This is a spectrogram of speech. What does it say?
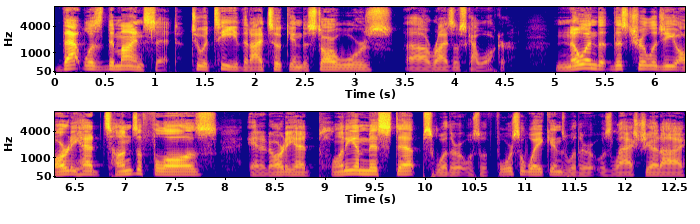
that was the mindset to a T that I took into Star Wars uh, Rise of Skywalker. Knowing that this trilogy already had tons of flaws and it already had plenty of missteps, whether it was with Force Awakens, whether it was Last Jedi.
